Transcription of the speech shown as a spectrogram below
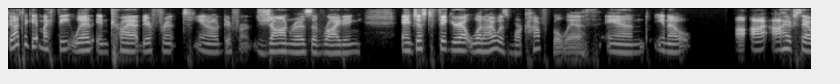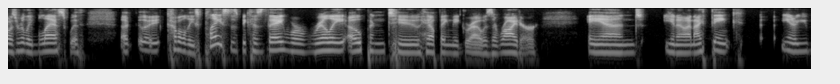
got to get my feet wet and try out different, you know, different genres of writing and just to figure out what I was more comfortable with. And, you know, I, I have to say I was really blessed with a, a, couple of these places because they were really open to helping me grow as a writer. And, you know, and I think, you know, you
